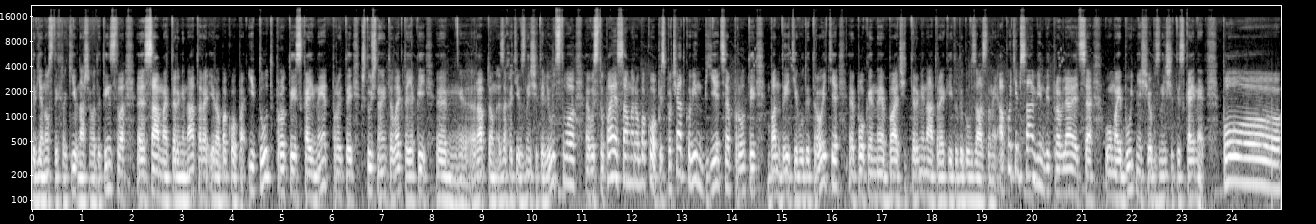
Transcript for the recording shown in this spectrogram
90-х років нашого дитинства, е, саме Термінатора і Робокопа. І тут проти Skynet, проти штучного інтелекту, який е, раптом захотів знищити людство, е, виступає саме Робокоп. І спочатку він б'ється проти бандитів у Детройті, е, поки не бачить термінатора, який туди був засланий. А потім сам він відправляється у майбутнє, щоб знищити Skynet. По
